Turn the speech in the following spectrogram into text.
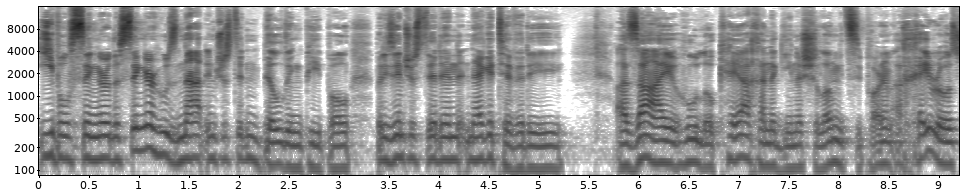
evil singer, the singer who's not interested in building people, but he's interested in negativity. Azai hu lokeach hanagina shalom mitziparim acheros.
